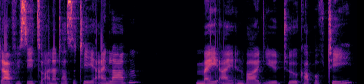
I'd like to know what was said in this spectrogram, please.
Darf ich Sie zu einer Tasse Tee einladen? May I invite you to a cup of tea?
